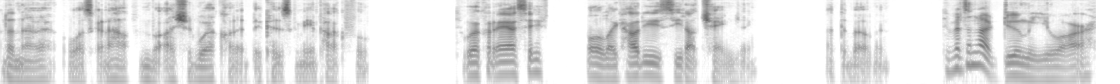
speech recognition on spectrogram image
I don't know what's going to happen, but I should work on it because it's going to be impactful. To work on AI safety, or like, how do you see that changing at the moment? Depends on how doomy you are.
